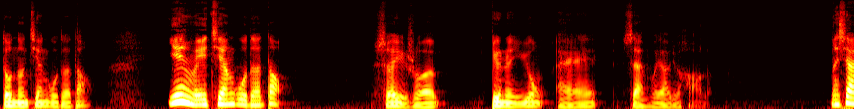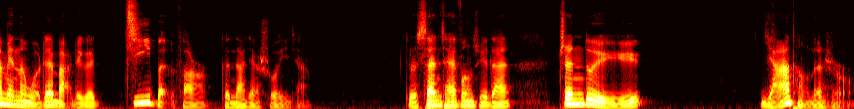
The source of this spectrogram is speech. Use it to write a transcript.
都能兼顾得到。因为兼顾得到，所以说病人一用，哎。三副药就好了。那下面呢，我再把这个基本方跟大家说一下，就是三柴风水丹，针对于牙疼的时候，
